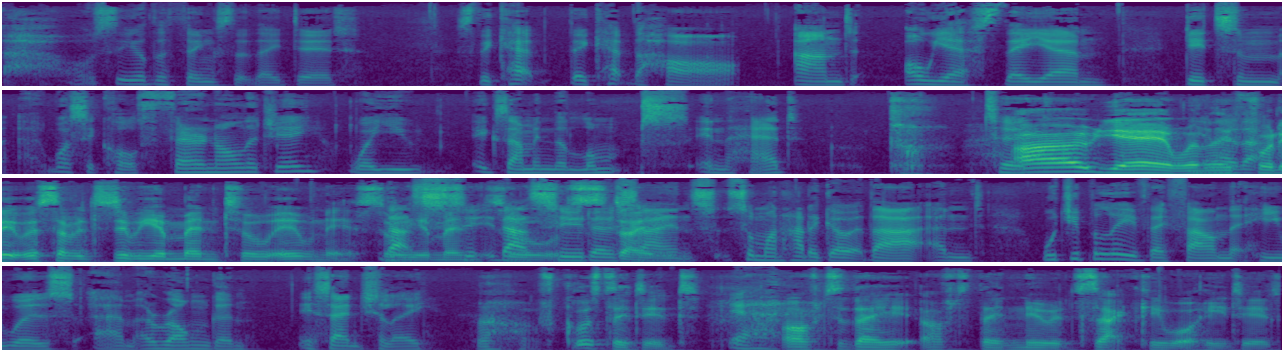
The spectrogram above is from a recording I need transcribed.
what was the other things that they did? So they kept they kept the heart, and oh yes, they um, did some what's it called phrenology, where you examine the lumps in the head. To, Oh yeah, when You they know that- thought it was something to do with your mental illness or that's, your mental that's state. pseudoscience. Someone had a go at that, and would you believe they found that he was um, a wrong essentially? Oh, of course they did. Yeah. After they after they knew exactly what he did.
